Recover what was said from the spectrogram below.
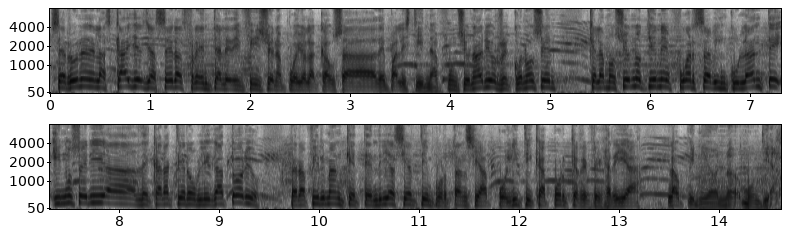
se reúnen en las calles y aceras frente al edificio en apoyo a la causa de Palestina. Funcionarios reconocen que la moción no tiene fuerza vinculante y no sería de carácter obligatorio, pero afirman que tendría cierta importancia política porque reflejaría la opinión mundial.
